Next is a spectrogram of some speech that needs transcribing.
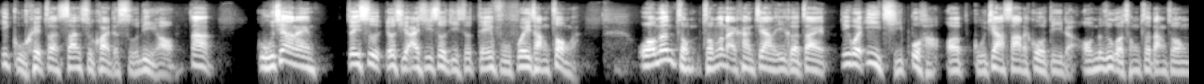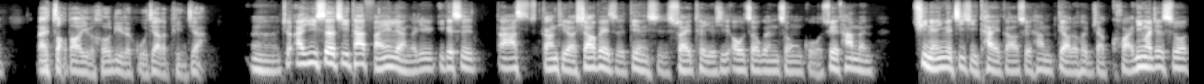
一股可以赚三十块的实力哦。那股价呢？这一次尤其 IC 设计是跌幅非常重啊。我们怎怎么来看这样一个在因为预期不好而股价杀得过低的？我们如果从这当中来找到一个合理的股价的评价，嗯，就 IC 设计它反映两个，就一个是大家刚提到消费者电子衰退，尤其是欧洲跟中国，所以他们。去年因为基期太高，所以他们掉的会比较快。另外就是说，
